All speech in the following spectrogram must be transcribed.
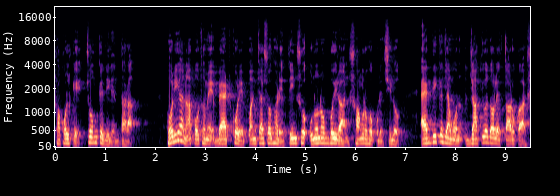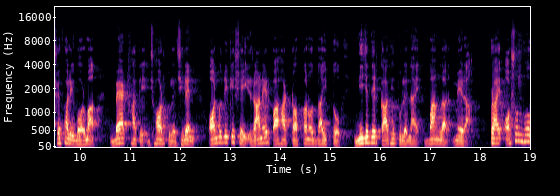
সকলকে চমকে দিলেন তারা। হরিয়ানা প্রথমে ব্যাট করে পঞ্চাশ ওভারে তিনশো উননব্বই রান সংগ্রহ করেছিল। একদিকে যেমন জাতীয় দলের তারকা শেফালি বর্মা ব্যাট হাতে ঝড় তুলেছিলেন অন্যদিকে সেই রানের পাহাড় টপকানোর দায়িত্ব নিজেদের কাঁধে তুলে নেয় বাংলার মেয়েরা। প্রায় অসম্ভব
